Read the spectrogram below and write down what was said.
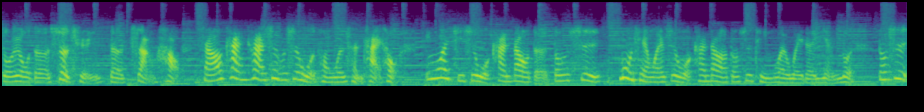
所有的社群的账号，想要看看是不是我同文成太后，因为其实我看到的都是目前为止我看到的都是挺伟伟的言论，都是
